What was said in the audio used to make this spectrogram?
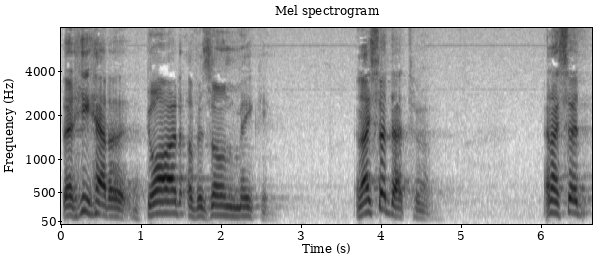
that he had a God of his own making. And I said that to him. And I said,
